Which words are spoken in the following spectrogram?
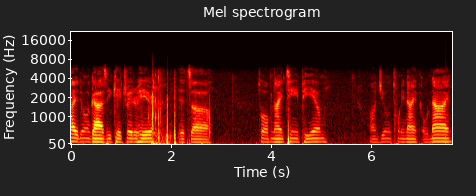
How you doing guys? EK Trader here. It's uh 12:19 p.m. on June 29th, 09.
